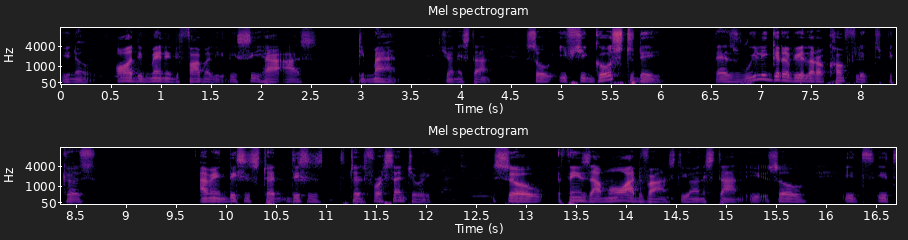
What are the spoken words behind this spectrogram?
You know, authority. all the men in the family they see her as the man. You understand? So if she goes today, there's really gonna be a lot of conflict because, I mean, this is twen- this is twenty first century, Century. so things are more advanced. You understand? So it's it's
